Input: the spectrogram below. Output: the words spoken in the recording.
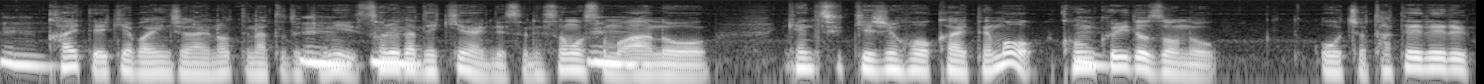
うん。変えていけばいいんじゃないのってなった時うんにそれができないんですよね、そもそも、うん。あの建築基準法を変えてもコンクリート像のお家を建てれる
